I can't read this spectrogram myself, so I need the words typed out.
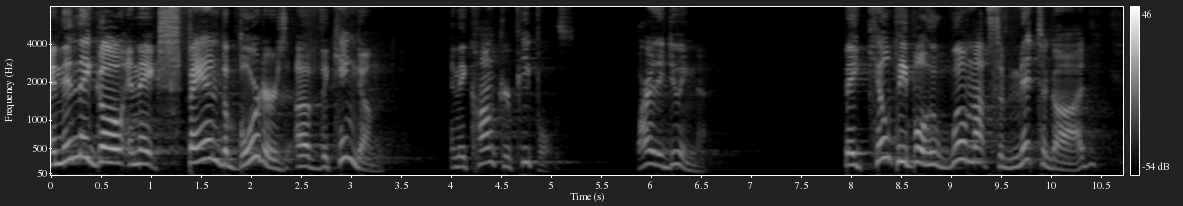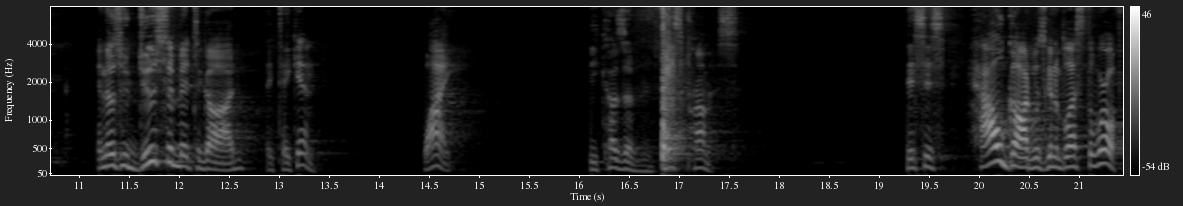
And then they go and they expand the borders of the kingdom and they conquer peoples. Why are they doing that? They kill people who will not submit to God, and those who do submit to God, they take in. Why? Because of this promise. This is how God was going to bless the world.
